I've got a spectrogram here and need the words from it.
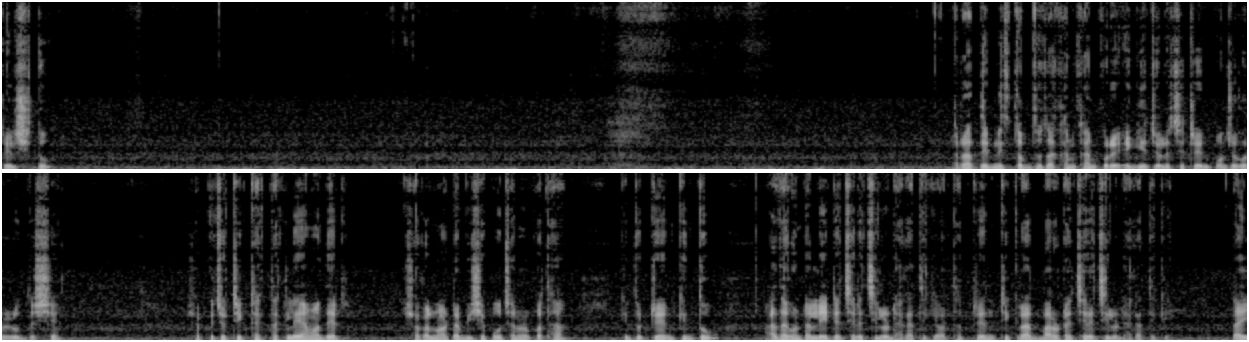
রেল সেতু। রাতের নিস্তব্ধতা খান খান করে এগিয়ে চলেছে ট্রেন পঞ্চগড়ের উদ্দেশ্যে। সব কিছু ঠিকঠাক থাকলে আমাদের সকাল নটা বিশে পৌঁছানোর কথা, কিন্তু ট্রেন কিন্তু আধা ঘণ্টা লেটে ছেড়েছিল ঢাকা থেকে, অর্থাৎ ট্রেন ঠিক রাত বারোটায় ছেড়েছিল ঢাকা থেকে। তাই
